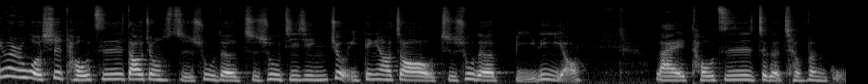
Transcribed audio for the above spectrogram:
因为如果是投资道琼指数的指数基金，就一定要照指数的比例哦来投资这个成分股。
